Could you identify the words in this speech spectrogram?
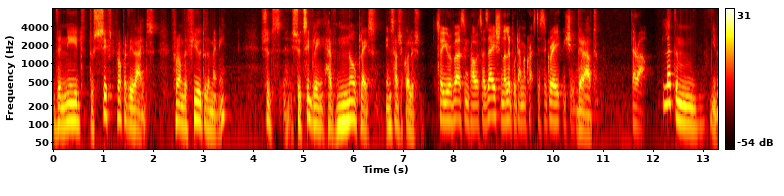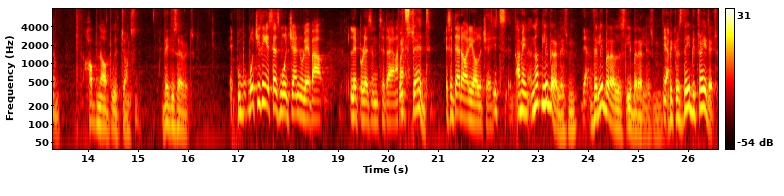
the need to shift property rights from the few to the many should, should simply have no place in such a coalition. So you're reversing privatisation, the Liberal Democrats disagree, we should They're out. They're out. Let them, you know, hobnob with Johnson. They deserve it. What do you think it says more generally about liberalism today? It's dead. It's a dead ideology. It's, I mean, not liberalism. Yeah. The liberals liberalism. Yeah. Because they betrayed it.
